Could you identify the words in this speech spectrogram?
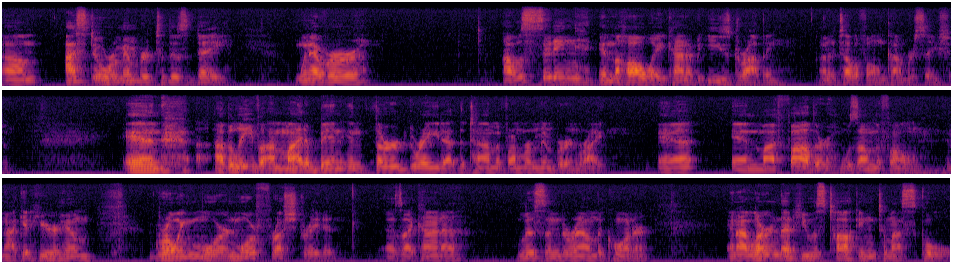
Um, I still remember to this day whenever I was sitting in the hallway, kind of eavesdropping on a telephone conversation. And I believe I might have been in third grade at the time, if I'm remembering right. And, and my father was on the phone, and I could hear him growing more and more frustrated as I kind of listened around the corner. And I learned that he was talking to my school.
